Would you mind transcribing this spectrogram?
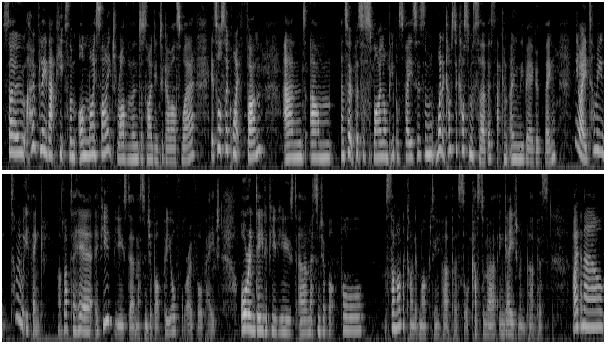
So hopefully that keeps them on my site rather than deciding to go elsewhere. It's also quite fun and um, and so it puts a smile on people's faces. And when it comes to customer service, that can only be a good thing. Anyway, tell me tell me what you think. I'd love to hear if you've used a messenger bot for your 404 page, or indeed if you've used a messenger bot for some other kind of marketing purpose or customer engagement purpose. Bye for now.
